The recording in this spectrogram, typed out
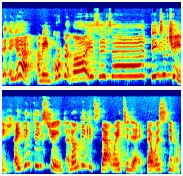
yeah. I mean corporate law is it's uh things have changed. I think things change. I don't think it's that way today. That was you know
